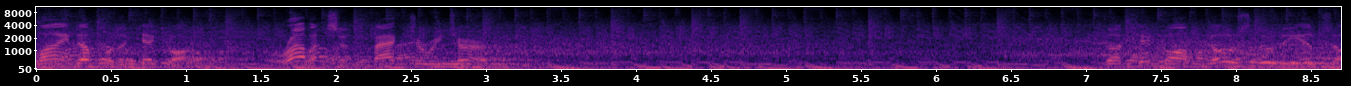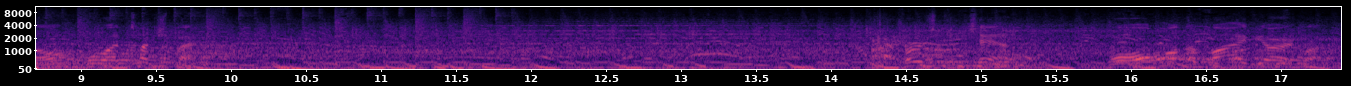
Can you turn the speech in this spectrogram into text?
Lined up for the kickoff. Robinson back to return. The kickoff goes through the end zone for a touchback. First and 10. Ball on the five-yard line.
